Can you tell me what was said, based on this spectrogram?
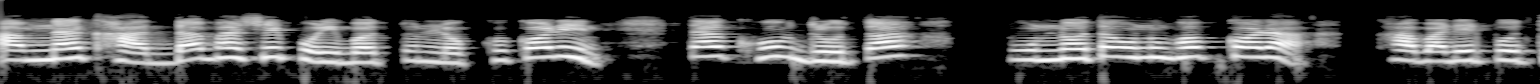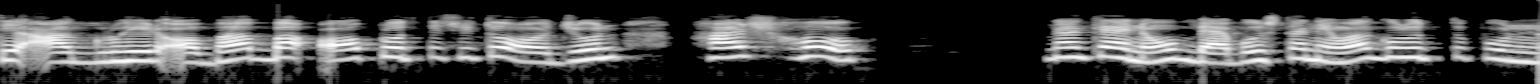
আপনার খাদ্যাভ্যাসের পরিবর্তন লক্ষ্য করেন, তা খুব দ্রুত পূর্ণতা অনুভব করা, খাবারের প্রতি আগ্রহের অভাব বা অপ্রত্যাশিত ওজন হ্রাস হোক না কেন ব্যবস্থা নেওয়া গুরুত্বপূর্ণ।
